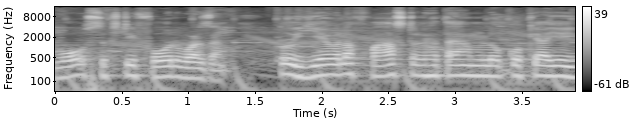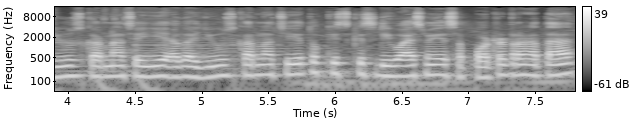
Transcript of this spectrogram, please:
वो 64 वर्जन तो ये वाला फास्ट रहता है हम लोग को क्या ये यूज़ करना चाहिए? अगर यूज़ करना चाहिए तो किस किस डिवाइस में ये सपोर्टेड रहता है?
